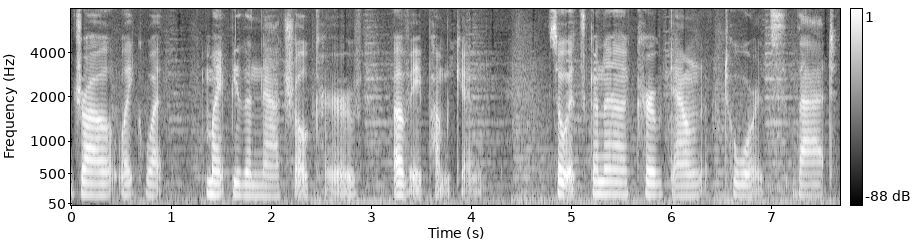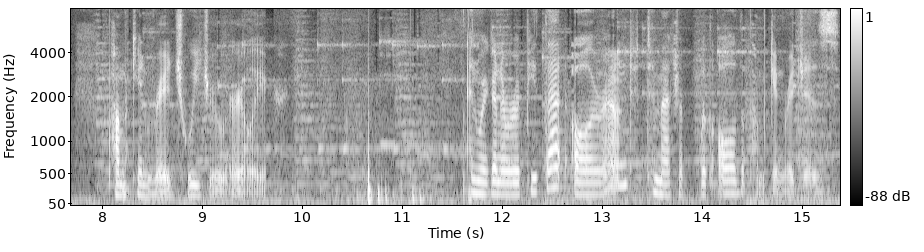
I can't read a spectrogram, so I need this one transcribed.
draw out like what might be the natural curve of a pumpkin. So it's gonna curve down towards that pumpkin ridge we drew earlier. And we're gonna repeat that all around to match up with all the pumpkin ridges.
